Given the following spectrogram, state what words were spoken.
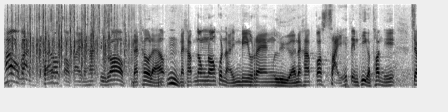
เท่ากันรอบต่อไปนะฮะคือรอบแบทเทิลแล้วนะครับน้องๆ คนไหนมีแรงเหลือนะครับ ก็ใส่ให้เต็มที่กับท่อนนี้ จะ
